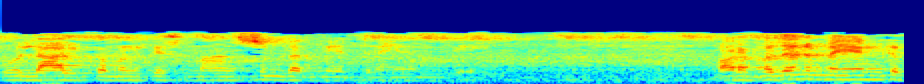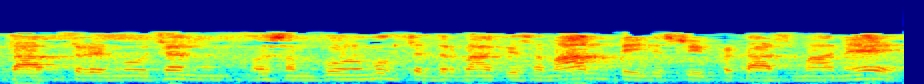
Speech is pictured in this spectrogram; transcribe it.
वो लाल कमल के समान सुंदर नेत्र हैं उनके। और बदन मयंक तात्र मोचन और संपूर्ण मुख चंद्रमा के समान तेजस्वी प्रकाशमान है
